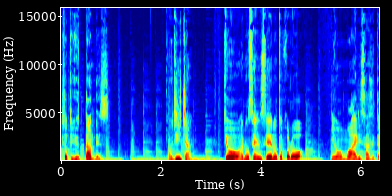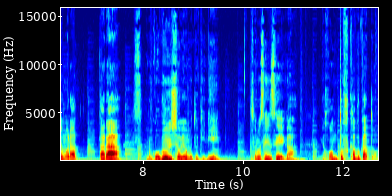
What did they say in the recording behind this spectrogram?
ちょっと言ったんです。おじいちゃん今日あの先生のところにお参りさせてもらったらあの5文章を読む時にその先生がいやほんと深々と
